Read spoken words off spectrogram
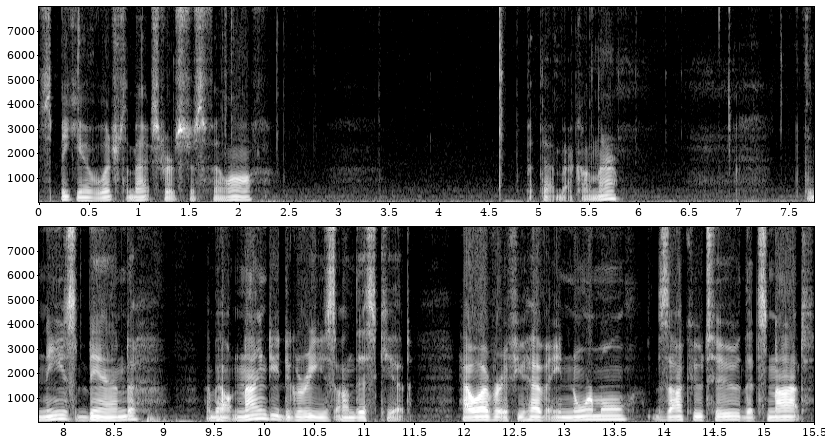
speaking of which, the back skirts just fell off. Put that back on there. The knees bend about 90 degrees on this kit. However, if you have a normal Zaku 2 that's not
